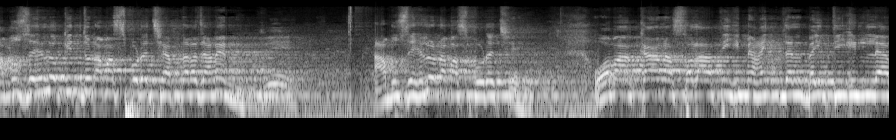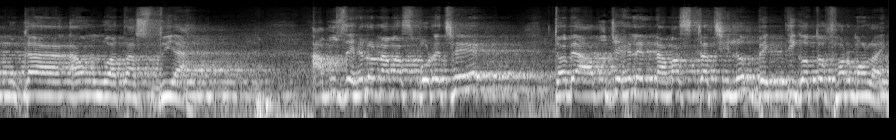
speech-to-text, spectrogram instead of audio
আবু জেহেলও কিন্তু নামাজ পড়েছে আপনারা জানেন? আবু জেহেলও নামাজ পড়েছে। ওমা কানা সলাতিহিম ইনদাল বাইতি ইল্লা মুকাআন ওয়া তাসদিয়া। আবু জেহেলও নামাজ পড়েছে, তবে আবু জেহেলের নামাজটা ছিল ব্যক্তিগত ফর্মুলায়।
